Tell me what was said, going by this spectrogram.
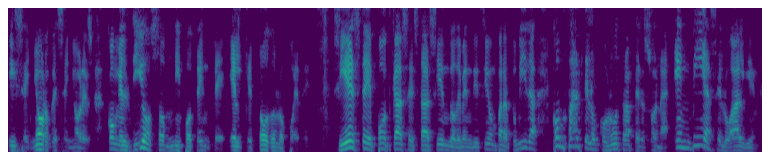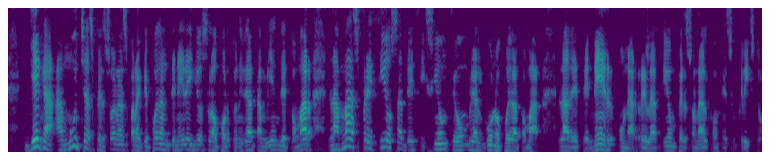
y Señor de Señores, con el Dios omnipotente, el que todo lo puede. Si este podcast está siendo de bendición para tu vida, compártelo con otra persona, envíaselo a alguien. Llega a muchas personas para que puedan tener ellos la oportunidad también de tomar la más preciosa decisión que hombre alguno pueda tomar, la de tener una relación personal con Jesucristo.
